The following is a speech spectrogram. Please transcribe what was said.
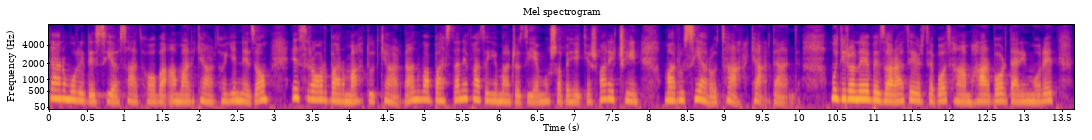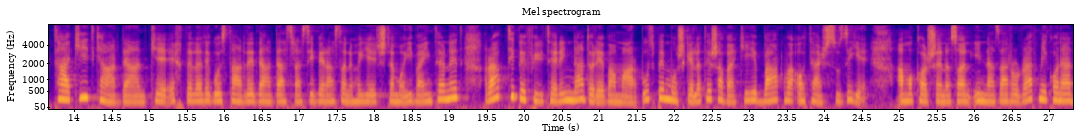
در مورد سیاست ها و عملکردهای نظام اصرار بر محدود کردن و بستن فضای مجازی مشابه کشور چین و روسیه را طرح کردند. مدیران وزارت ارتباط هم هر بار در این مورد تاکید کردند که اختلال گسترده در دسترسی به رسانه های اجتماعی و اینترنت ربطی به فیلترینگ نداره و مربوط به مشکلات شبکه برق و آتش سوزیه اما کارشناسان این نظر رو رد می‌کنن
